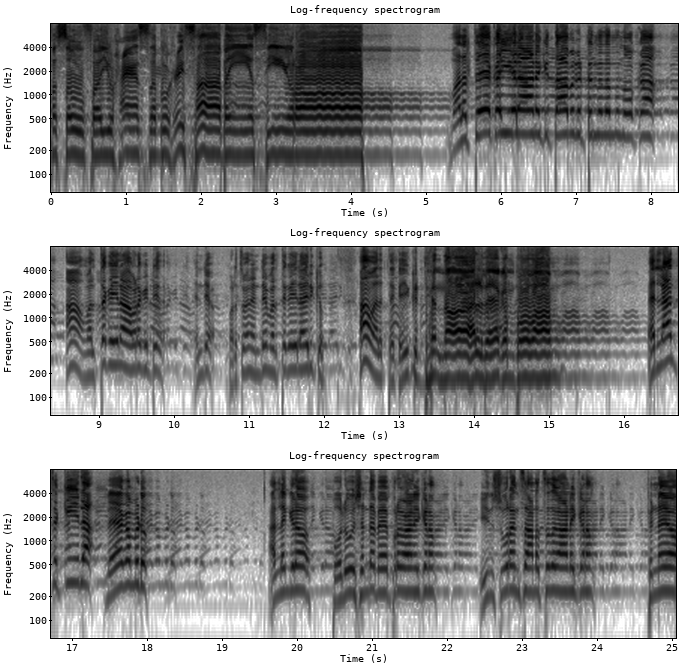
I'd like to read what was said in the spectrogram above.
ഫസൗഫ യുഹാസബു ഹിസാബൻ യസീറ. വലത്തെ കയ്യിലാണ് കിതാബ് കിട്ടുന്നതെന്ന് നോക്കാം. ആ വലത്തെ കയ്യിലാണ് അവിടെ കിട്ടിയത്. എന്റെ പഠിച്ചവൻ എന്റെ വലത്തെ കയ്യിലായിരിക്കും. ആ വലത്തെ കൈ കിട്ടിയെന്നാൽ വേഗം പോവാം. എല്ലാം ചെക്ക് ചെയ്യില്ല വേഗം വിടും. അല്ലെങ്കിലോ പൊല്യൂഷന്റെ പേപ്പർ കാണിക്കണം ഇൻഷുറൻസ് അടച്ചത് കാണിക്കണം. പിന്നെയോ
